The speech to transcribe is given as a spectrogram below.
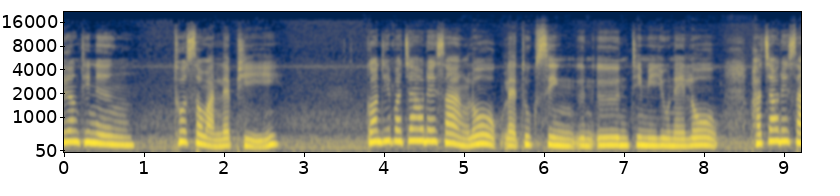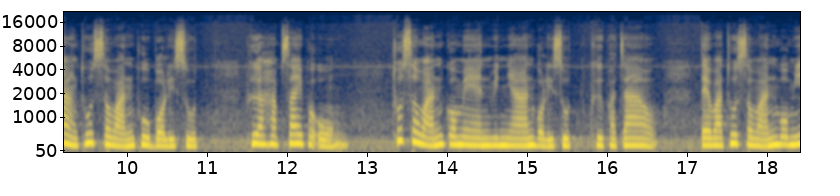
เรื่องที่หนึ่งทูตสวรรค์และผี ก่อนที่พระเจ้าได้สร้างโลกและทุกสิ่งอื่น ๆ ที่มีอยู่ในโลก พระเจ้าได้สร้างทูตสวรรค์ผู้บริสุทธิ์ เพื่อรับใช้พระองค์ ทูตสวรรค์โก็แมนวิญญาณบริสุทธิ์คือพระเจ้า แต่ว่าทูตสวรรค์บ่มี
